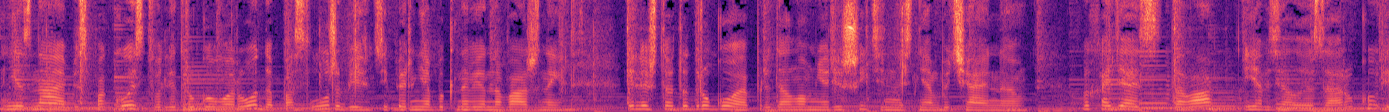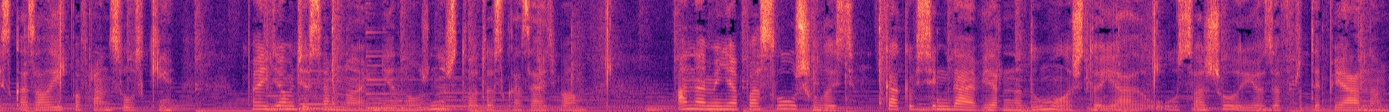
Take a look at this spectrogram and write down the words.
не зная, беспокойства ли другого рода по службе, теперь необыкновенно важной, или что-то другое придало мне решительность необычайную. Выходя из стола, я взял ее за руку и сказал ей по-французски «Пойдемте со мной, мне нужно что-то сказать вам». Она меня послушалась, как и всегда верно думала, что я усажу ее за фортепиано.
